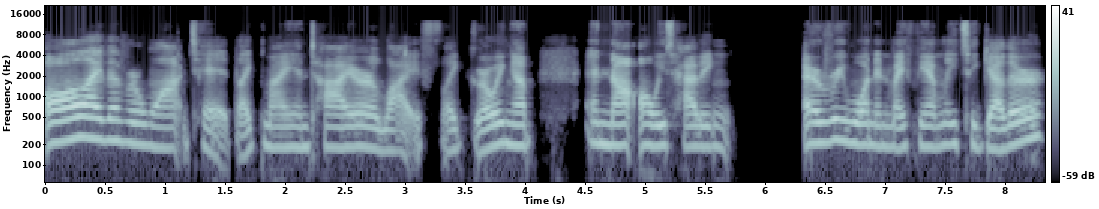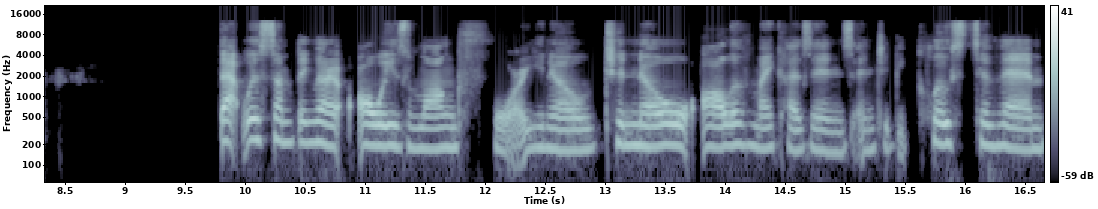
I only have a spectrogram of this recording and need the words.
all I've ever wanted, like my entire life, like growing up and not always having everyone in my family together. That was something that I always longed for, you know, to know all of my cousins and to be close to them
